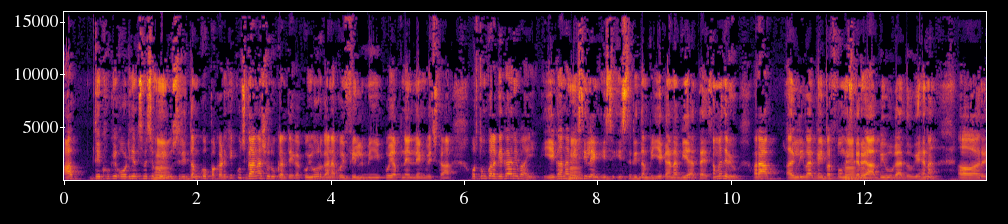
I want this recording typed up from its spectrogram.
आप देखोगे ऑडियंस में से कोई उस रिदम को पकड़ के कुछ गाना शुरू कर देगा कोई और गाना कोई फिल्मी कोई अपने लैंग्वेज का और तुमको लगेगा अरे भाई ये गाना भी इसी इस इस रिदम पे ये गाना भी आता है। समझ रहे हो? और आप अगली बार कहीं परफॉर्मेंस कर रहे हो आप भी वो गा दोगे है ना? और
